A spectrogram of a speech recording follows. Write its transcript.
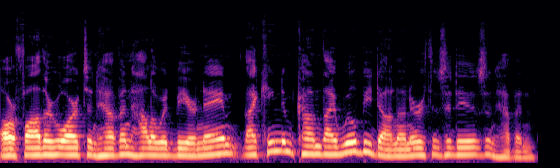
Our Father who art in heaven, hallowed be your name. Thy kingdom come, thy will be done on earth as it is in heaven.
